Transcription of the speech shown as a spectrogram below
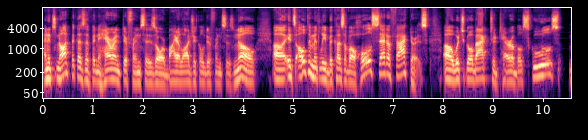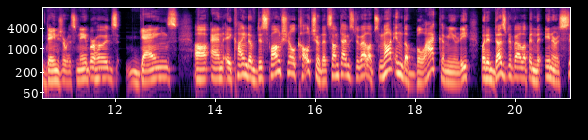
And it's not because of inherent differences or biological differences. No, uh, it's ultimately because of a whole set of factors, uh, which go back to terrible schools, dangerous neighborhoods, gangs, uh, and a kind of dysfunctional culture that sometimes develops not in the black community, but it does develop in the inner city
